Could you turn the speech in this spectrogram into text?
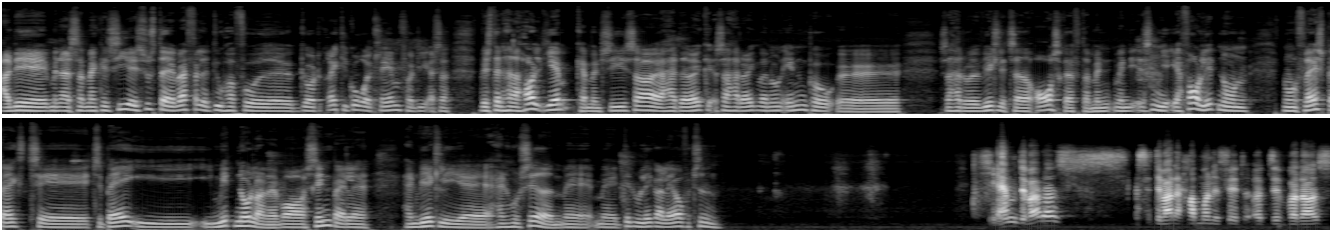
Ej, det, men altså man kan sige, at jeg synes da i hvert fald, at du har fået øh, gjort rigtig god reklame, fordi altså, hvis den havde holdt hjem, kan man sige, så har der ikke, så har der ikke været nogen ende på, øh, så har du virkelig taget overskrifter, men, men sådan, jeg får lidt nogle, nogle flashbacks til, tilbage i, i midt-nullerne, hvor Sindballe, øh, han virkelig, øh, han huserede med, med det, du ligger og laver for tiden. Jamen, det var da også, altså det var da hammerne fedt, og det var da også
